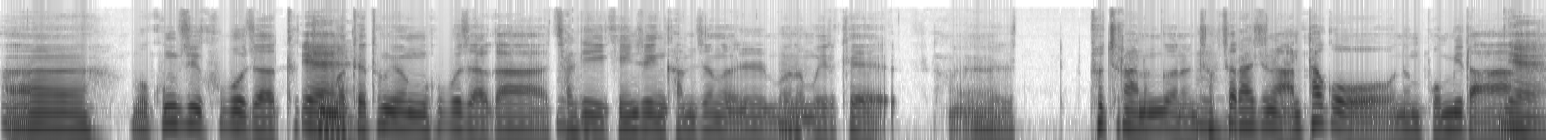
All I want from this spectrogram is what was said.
아, 뭐 공직 후보자 특히 예. 뭐 대통령 후보자가 자기 음. 개인적인 감정을 뭐 음. 너무 이렇게 어, 표출하는 거는 음. 적절하지는 않다고는 봅니다. 예.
